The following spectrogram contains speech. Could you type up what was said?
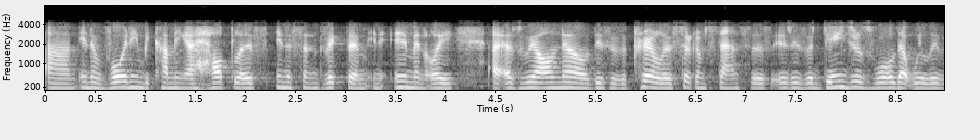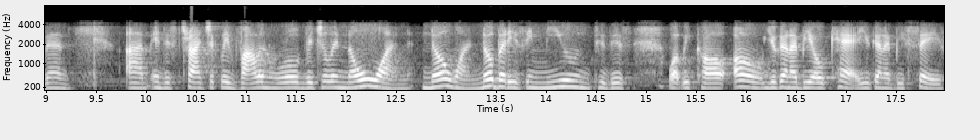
um, in avoiding becoming a helpless, innocent victim in imminently. Uh, as we all know, this is a perilous circumstances. It is a dangerous world that we live in. Um, in this tragically violent world, virtually no one, no one, nobody is immune to this, what we call, oh, you're to be okay, you're to be safe.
